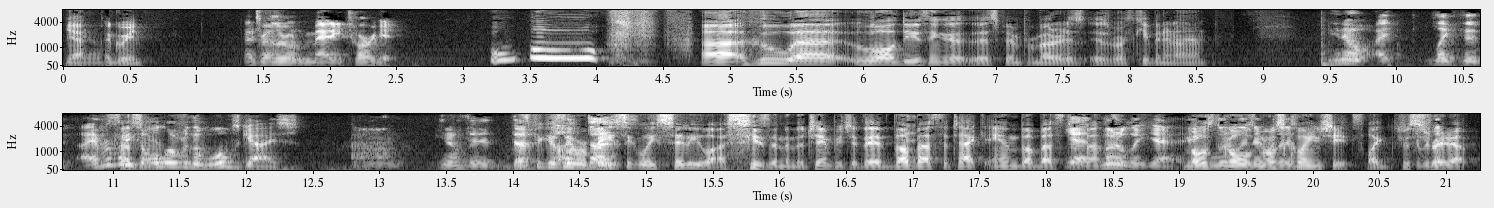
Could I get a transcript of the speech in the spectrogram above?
yeah, yeah. agreed. I'd rather own Matty Targett. Ooh, ooh. Uh, who uh, who all do you think that- that's been promoted is, is worth keeping an eye on? You know, I like the everybody's all over the Wolves guys. Um, you know the, the That's because they were us- basically City last season in the championship. They had the best attack and the best yeah, defense. literally yeah most Literally, goals, most the- clean sheets, like just straight the- up.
